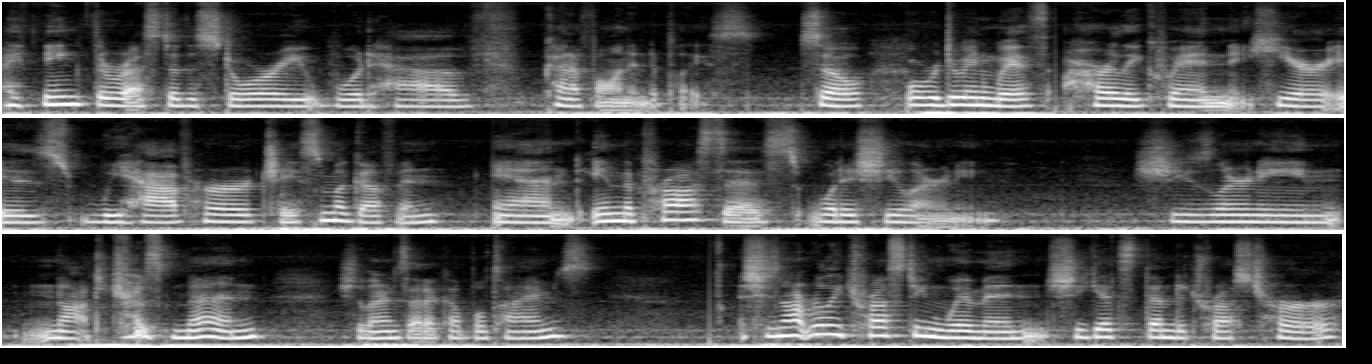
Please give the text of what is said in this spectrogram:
I think the rest of the story would have kind of fallen into place. So, what we're doing with Harley Quinn here is we have her chase a MacGuffin, and in the process, what is she learning? She's learning not to trust men. She learns that a couple times. She's not really trusting women. She gets them to trust her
